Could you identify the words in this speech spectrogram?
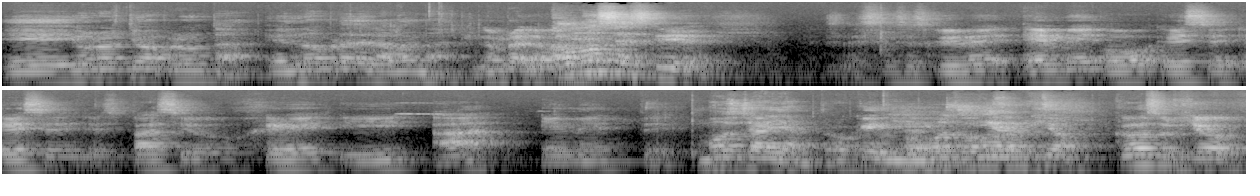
eh, y una última pregunta. El nombre de la banda. El nombre de la banda ¿Cómo se escribe? se, se escribe M-O-S-S espacio G-I-A-N-T. Moss Giant, ok. ¿y Moss ¿Cómo Giant. surgió? ¿Cómo surgió?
